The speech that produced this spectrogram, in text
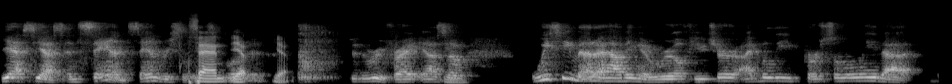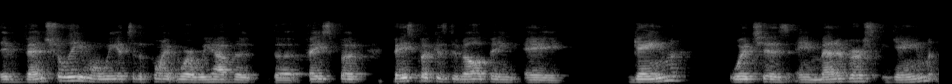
yes yes and sand sand recently Sand. Yep, exploded. yep. through the roof, right? Yeah. So mm. we see Meta having a real future. I believe personally that eventually, when we get to the point where we have the the Facebook Facebook is developing a game, which is a metaverse game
